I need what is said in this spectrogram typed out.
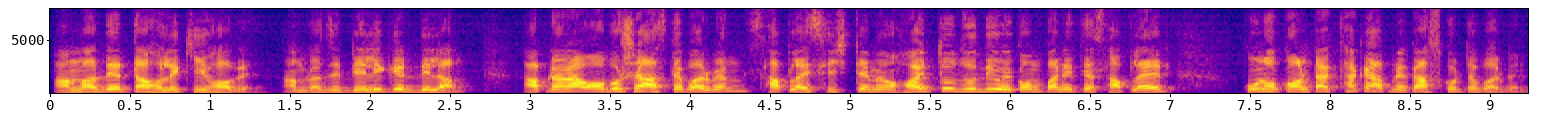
আমাদের তাহলে কি হবে? আমরা যে ডেলিকেট দিলাম। আপনারা অবশ্যই আসতে পারবেন। সাপ্লাই সিস্টেমে হয়তো যদি ওই কোম্পানিতে সাপ্লাইয়ের কোনো কন্ট্যাক্ট থাকে, আপনি কাজ করতে পারবেন।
